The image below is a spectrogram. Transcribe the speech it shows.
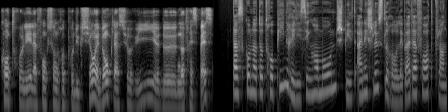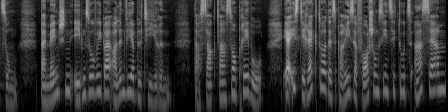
contrôler la fonction de reproduction et donc la survie de notre espèce. Das Gonadotropin-Releasing-Hormon spielt eine Schlüsselrolle bei der Fortpflanzung, beim Menschen ebenso wie bei allen Wirbeltieren. Das sagt Vincent Prévost. Er ist Direktor des Pariser Forschungsinstituts INSERM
